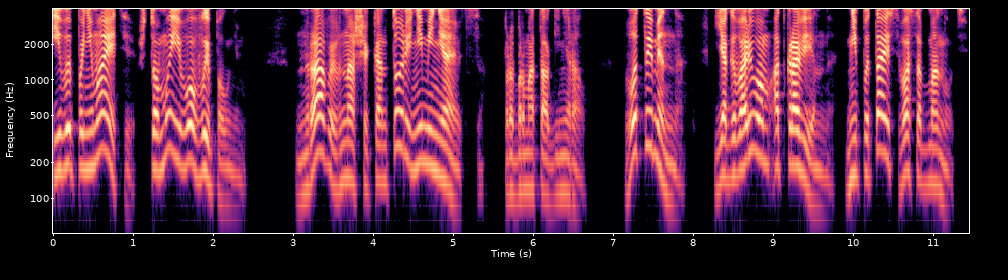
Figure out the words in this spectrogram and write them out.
и вы понимаете, что мы его выполним. Нравы в нашей конторе не меняются, пробормотал генерал. Вот именно, я говорю вам откровенно, не пытаясь вас обмануть.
